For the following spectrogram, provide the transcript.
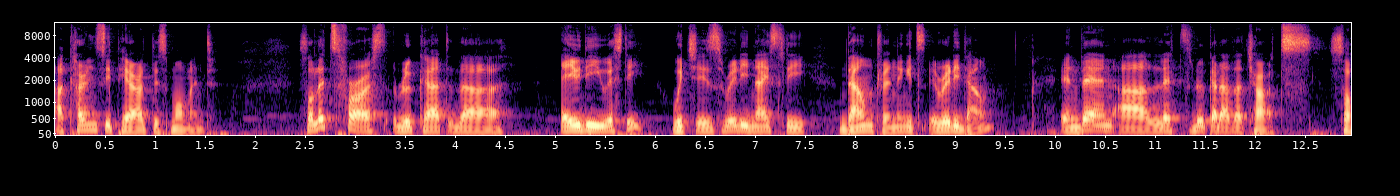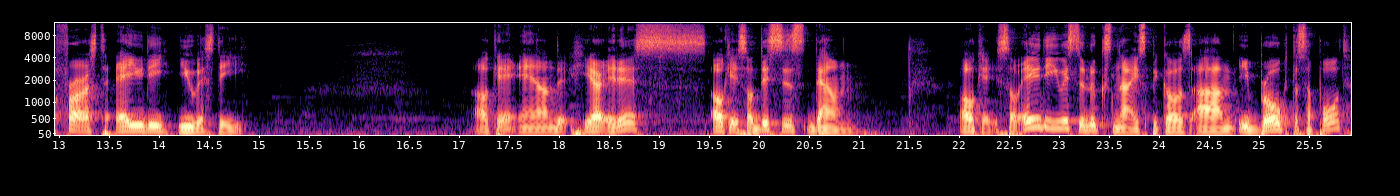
uh, currency pair at this moment. So let's first look at the AUD USD, which is really nicely downtrending. It's already down. And then uh, let's look at other charts. So first, AUD USD. Okay, and here it is. Okay, so this is down. Okay, so AUD USD looks nice because um, it broke the support.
